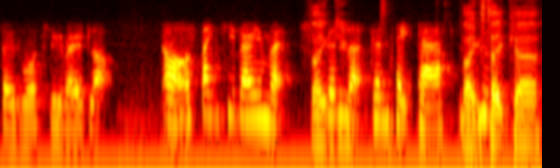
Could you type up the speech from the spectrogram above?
Those Waterloo Road lot. Oh, thank you very much. Thank good you. luck and take care. Thanks. Take care.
